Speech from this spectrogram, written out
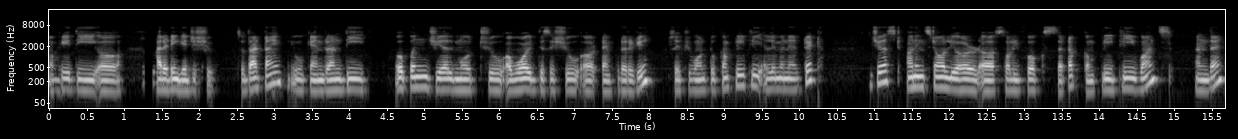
Okay the uh, highlighting edge issue. So that time you can run the OpenGL mode to avoid this issue uh, temporarily. So if you want to completely eliminate it just uninstall your uh, SolidWorks setup completely once and then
